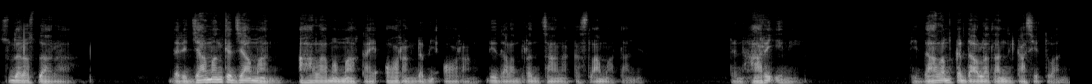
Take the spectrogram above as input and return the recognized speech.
Saudara-saudara, dari zaman ke zaman, Allah memakai orang demi orang di dalam rencana keselamatannya. Dan hari ini, di dalam kedaulatan kasih Tuhan,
